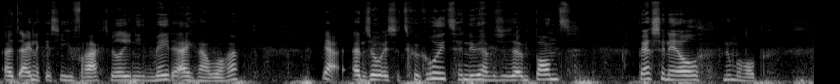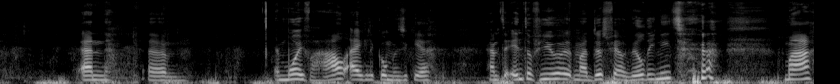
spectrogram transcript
uiteindelijk is hij gevraagd: wil je niet mede-eigenaar worden? Ja, en zo is het gegroeid. En nu hebben ze een pand, personeel, noem maar op. En um, een mooi verhaal eigenlijk om eens een keer hem te interviewen. Maar dusver wil hij niet. maar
